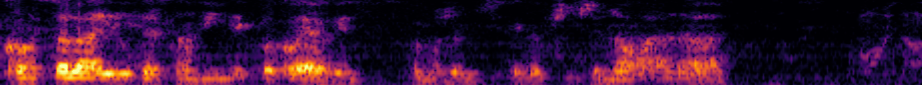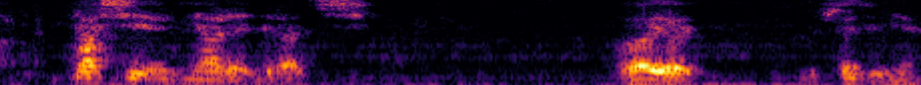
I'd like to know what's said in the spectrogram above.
konsola i router są w innych pokojach, więc to może być tego przyczyną, ale da się w miarę grać. Oj, oj, wyprzedził mnie,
